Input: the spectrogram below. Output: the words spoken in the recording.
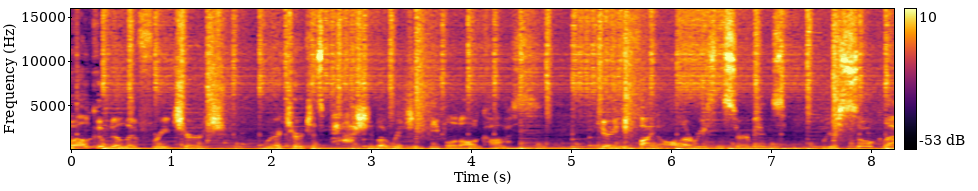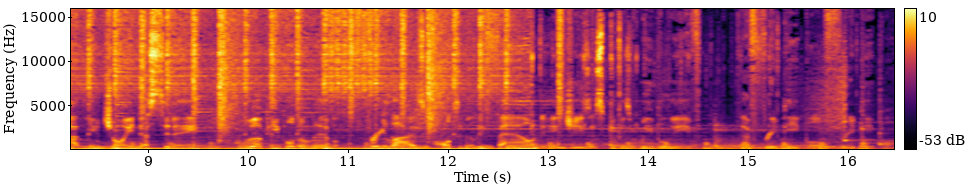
Welcome to Live Free Church. We're a church that's passionate about reaching people at all costs. Here you can find all our recent sermons. We are so glad that you joined us today. We want people to live free lives ultimately found in Jesus because we believe that free people, free people.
